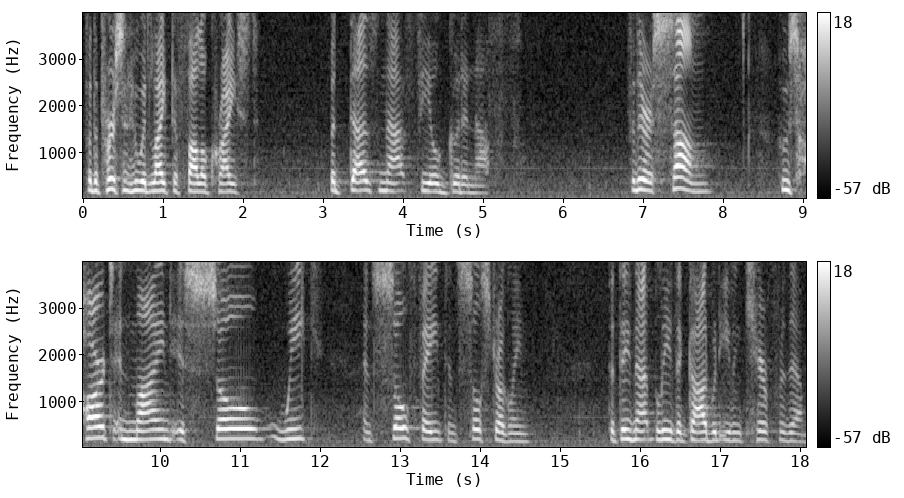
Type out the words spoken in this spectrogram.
for the person who would like to follow Christ but does not feel good enough. For there are some whose heart and mind is so weak and so faint and so struggling that they do not believe that God would even care for them.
